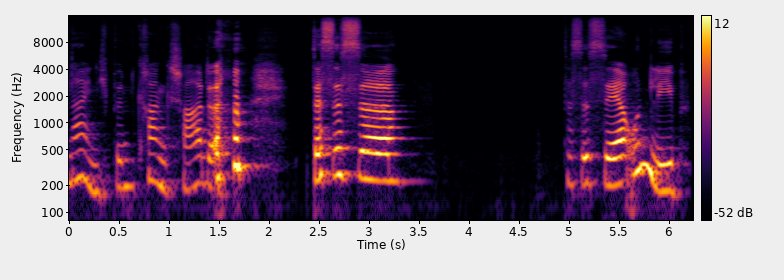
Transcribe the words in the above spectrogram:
nein, ich bin krank. Schade. Das ist, äh, das ist sehr unlieb,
